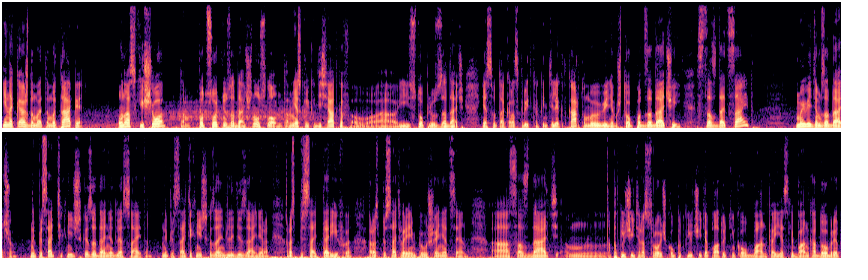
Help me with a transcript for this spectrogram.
И на каждом этом этапе у нас еще там под сотню задач, ну условно, там несколько десятков а, а, и 100 плюс задач. Если вот так раскрыть как интеллект-карту, мы увидим, что под задачей создать сайт мы видим задачу написать техническое задание для сайта, написать техническое задание для дизайнера, расписать тарифы, расписать время повышения цен, а, создать, подключить рассрочку, подключить оплату Тинькофф банка. Если банк одобрит,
